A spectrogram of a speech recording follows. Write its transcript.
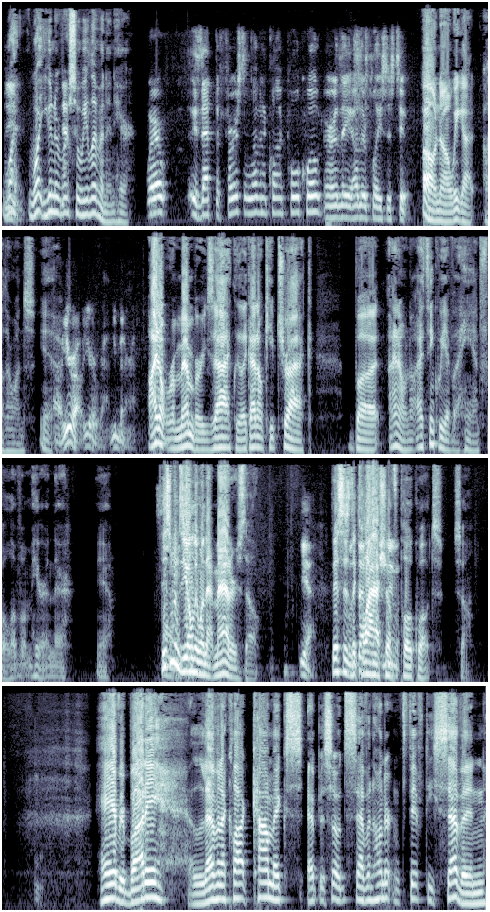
What Yeah. what universe are we living in here? Where is that the first eleven o'clock poll quote, or are they other places too? Oh, no, we got other ones. Yeah. Oh, you're out. You're around. You've been around. I don't remember exactly. Like I don't keep track, but I don't know. I think we have a handful of them here and there. Yeah. This oh. one's the only one that matters, though. Yeah. This is Well, the clash of it. pull quotes. So, hey everybody, eleven o'clock comics episode seven hundred and fifty-seven,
